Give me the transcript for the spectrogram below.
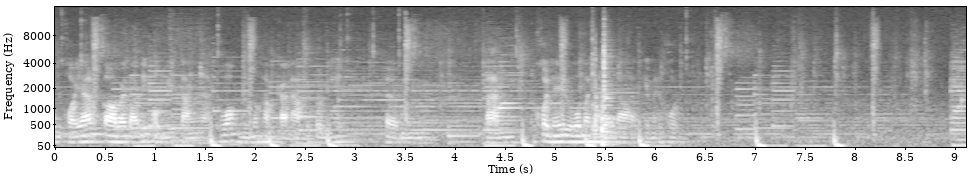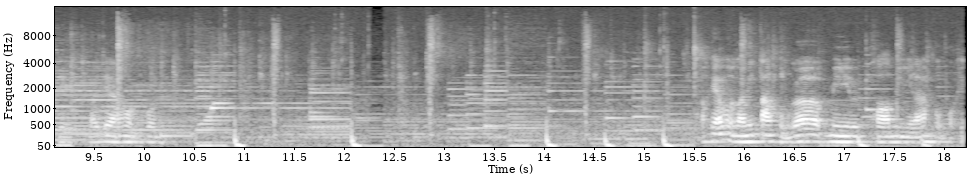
ผมขออนุญาตกรอไปตอนที่ผมมีตังค์นะ เพราะว่าผมต้องทำการอัพตัวนี้ให้เออมันตันทุกคนจะได้รู้ว่ามันทำได้โอเคไหมทุกคนโอเคเราเจอกันผมทุกคนโอเคครับผมตอนนี้ตังค์ผมก็มีพอมีแล้วผมโอเค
